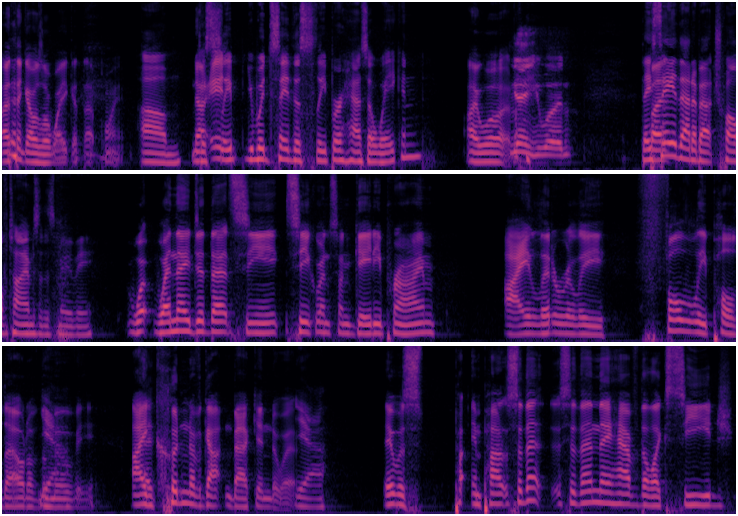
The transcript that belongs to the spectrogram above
I think I was awake at that point. Um, No, the it- sleep. You would say the sleeper has awakened. I would. Yeah, you would. They But- say that about twelve times in this movie. Wh- when they did that se- sequence on Giedi Prime, I literally fully pulled out of the Yeah. movie. I, couldn't have gotten back into it. Yeah. It was p- impossible. So that so then they have the like siege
